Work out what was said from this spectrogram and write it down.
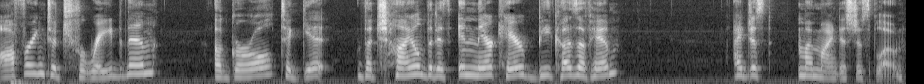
offering to trade them a girl to get the child that is in their care because of him? I just, my mind is just blown.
